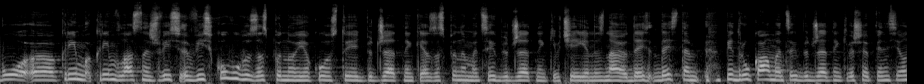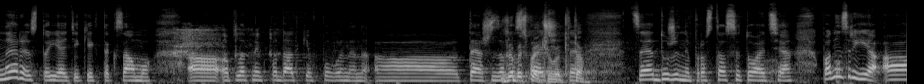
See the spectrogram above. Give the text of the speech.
бо е, крім крім власне ж військ- військового, за спиною якого стоять бюджетники, а за спинами цих бюджетників, чи я не знаю, десь десь там під руками цих бюджетників ще пенсіонери стоять, яких так само а, платник податків повинен а, теж Забезпечувати, забезпечити. так. Це дуже непроста ситуація. Пане Сергію, а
